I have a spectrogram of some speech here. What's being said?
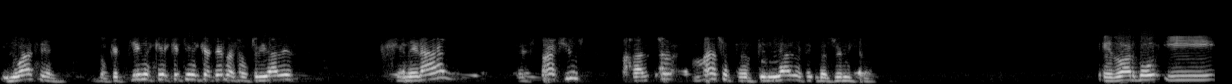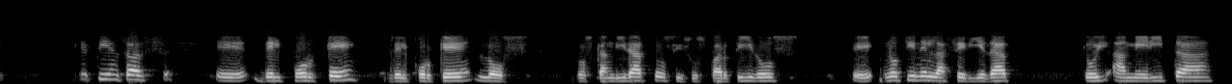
y lo hacen. Lo que tienen que, que tienen que hacer las autoridades generar espacios para dar más oportunidades de inversión Eduardo, ¿y qué piensas eh, del por qué, del por qué los, los candidatos y sus partidos eh, no tienen la seriedad que hoy amerita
